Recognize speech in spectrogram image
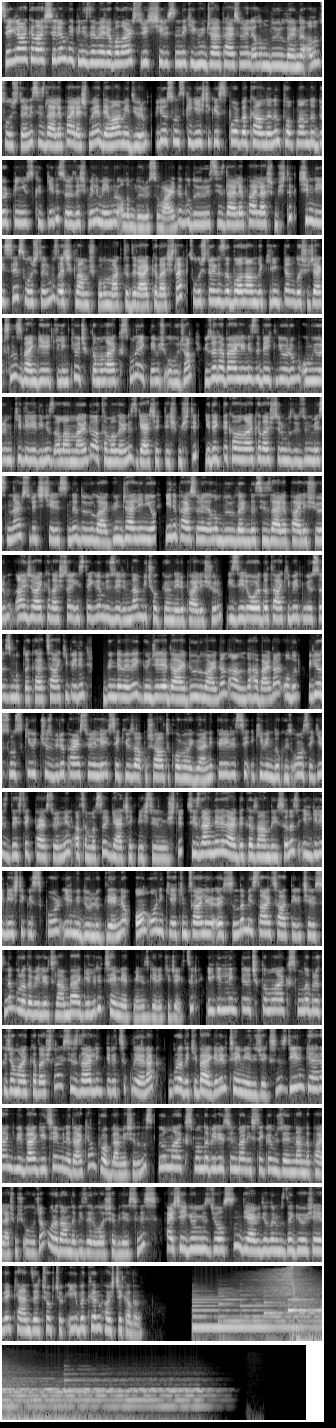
Sevgili arkadaşlarım, hepinize merhabalar. Süreç içerisindeki güncel personel alım duyurularını, alım sonuçlarını sizlerle paylaşmaya devam ediyorum. Biliyorsunuz ki Gençlik ve Spor Bakanlığı'nın toplamda 4147 sözleşmeli memur alım duyurusu vardı. Bu duyuruyu sizlerle paylaşmıştık. Şimdi ise sonuçlarımız açıklanmış bulunmaktadır arkadaşlar. Sonuçlarınıza bu alandaki linkten ulaşacaksınız. Ben gerekli linki açıklamalar kısmına eklemiş olacağım. Güzel haberlerinizi bekliyorum. Umuyorum ki dilediğiniz alanlarda atamalarınız gerçekleşmiştir. Yedekte kalan arkadaşlarımız üzülmesinler. Süreç içerisinde duyurular güncelleniyor. Yeni personel alım duyurularını da sizlerle paylaşıyorum. Ayrıca arkadaşlar Instagram üzerinden birçok gönderi paylaşıyorum. Bizleri orada takip etmiyorsanız mutlaka takip edin. Gündeme ve güncele dair duyurulardan anında haberdar olur. Biliyorsunuz ki 300 büro personeli, 866 koruma ve güvenlik görevlisi, 2918 destek personelinin ataması gerçekleştirilmiştir. Sizler nerelerde kazandıysanız ilgili Gençlik ve Spor İl Müdürlüklerine 10-12 Ekim tarihleri arasında mesai saatleri içerisinde burada belirtilen belgeleri temin etmeniz gerekecektir. İlgili linkleri açıklamalar kısmında bırakacağım arkadaşlar. Sizler linklere tıklayarak buradaki belgeleri temin edeceksiniz. Diyelim ki herhangi bir belgeyi temin ederken problem yaşadınız. Yorumlar kısmında belirtin. Ben Instagram üzerinden de paylaşmış olacağım. Oradan da bizlere ulaşabilirsiniz. Her şey gönlünüzce olsun. Diğer videolarımızda görüşene dek kendinize çok çok iyi bakın. Hoşçakalın.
